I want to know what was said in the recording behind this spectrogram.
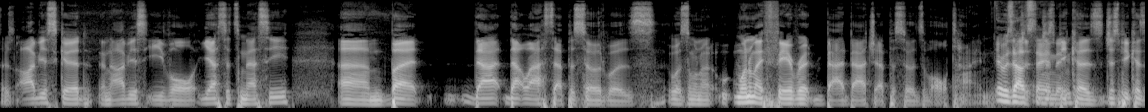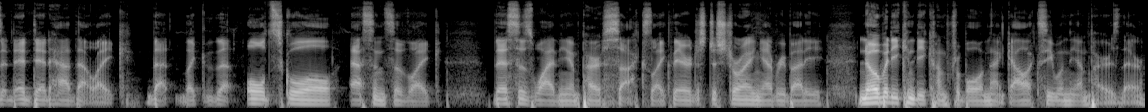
there's obvious good and obvious evil. Yes, it's messy. Um, but that that last episode was was one of one of my favorite Bad Batch episodes of all time. It was Ju- just outstanding. because just because it, it did have that like that like that old school essence of like this is why the empire sucks like they're just destroying everybody nobody can be comfortable in that galaxy when the empire is there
